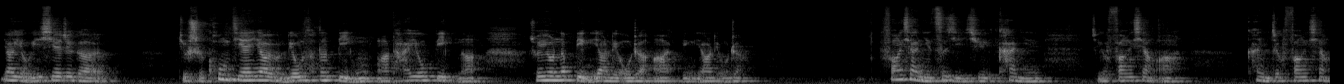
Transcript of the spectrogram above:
要有一些这个。就是空间要有留它的柄啊，它还有柄呢，所以用那柄要留着啊，柄要留着。方向你自己去看你这个方向啊，看你这个方向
